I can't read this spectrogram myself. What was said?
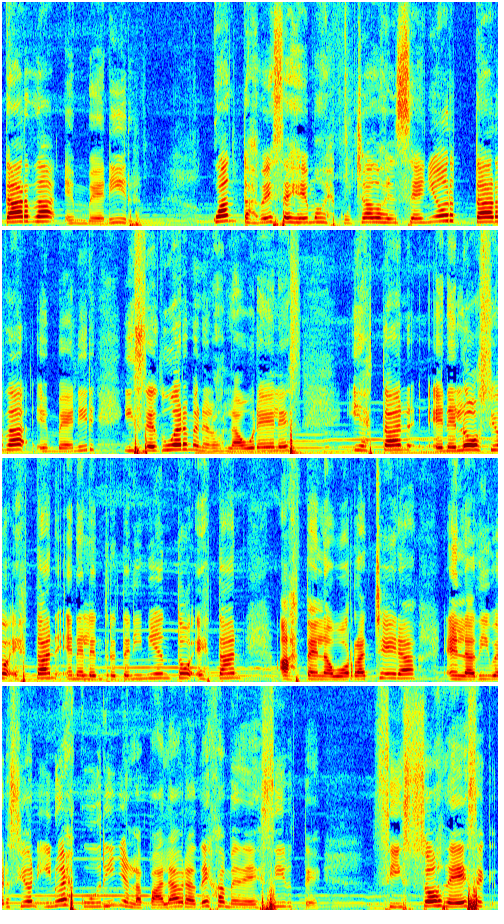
tarda en venir. ¿Cuántas veces hemos escuchado el Señor tarda en venir y se duermen en los laureles y están en el ocio, están en el entretenimiento, están hasta en la borrachera, en la diversión y no escudriñan la palabra? Déjame decirte, si sos de ese,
